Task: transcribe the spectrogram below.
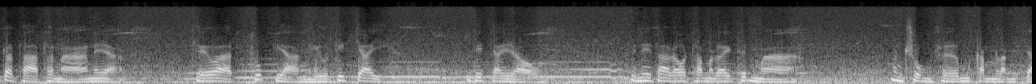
ุทธศาสนาเนี่ยเรียกว่าทุกอย่างอยู่ที่ใจที่ใจเรา ทีนี้ถ้าเราทำอะไรขึ้นมา มันส่งเสริมกำลังใจ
